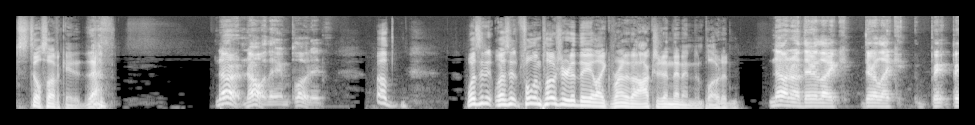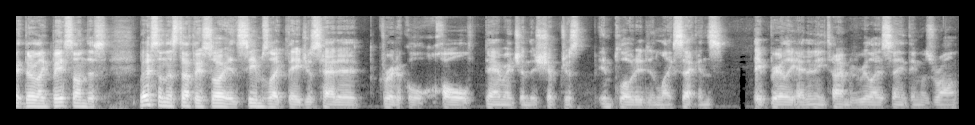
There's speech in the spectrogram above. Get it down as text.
still suffocated to death. No, no, they imploded. Well, wasn't it was it full implosion or did they like run out of oxygen then it imploded? No, no, they're like they're like they're like based on this based on the stuff they saw. It seems like they just had a critical hull damage, and the ship just imploded in like seconds. They barely had any time to realize anything was wrong.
